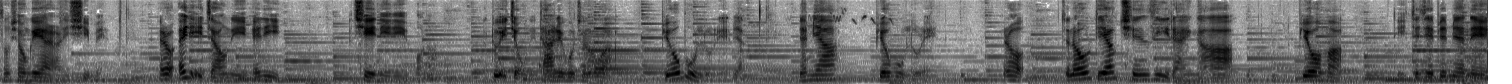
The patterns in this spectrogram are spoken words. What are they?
ဆုံးရှုံးခဲ့ရတာတွေရှိမယ်အဲ့တော့အဲ့ဒီအကြောင်းတွေအဲ့ဒီအခြေအနေတွေပေါ့နော်အတွေ့အကြုံတွေဒါတွေကိုကျွန်တော်ကပြောဖို့လိုတယ်ဗျများများပြောဖို့လိုတယ် အဲ့တော့ကျွန်တော်တို့တယောက်ချင်းစီတိုင်းကပြောမှဒီကြကြပြက်ပြက်နဲ့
